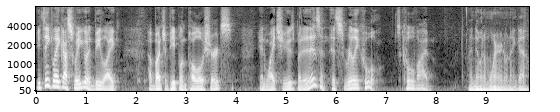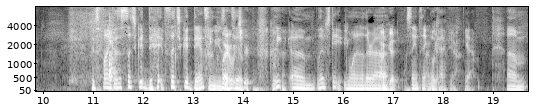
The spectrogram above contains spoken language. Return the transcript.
You'd think Lake Oswego would be like a bunch of people in polo shirts and white shoes, but it isn't. It's really cool. It's a cool vibe. I know what I'm wearing when I go. It's fun because it's such good. Da- it's such good dancing music Where would too. you- Can we? Um, let's get. You want another? Uh, I'm good. Same thing. I'm good, okay. yeah. Yeah. Um,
